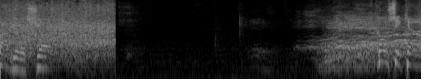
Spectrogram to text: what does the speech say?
Fabulous shot. Of course he can.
